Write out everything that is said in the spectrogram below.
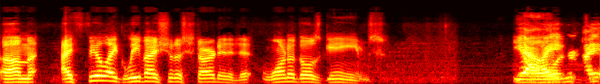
Um, I feel like Levi should have started one of those games. You Yeah, know, I, agree, I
